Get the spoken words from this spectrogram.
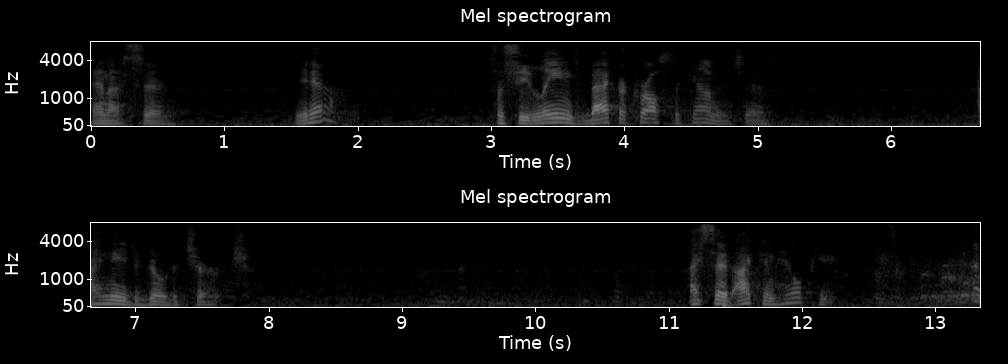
And I said, "Yeah." So she leans back across the counter and says, I need to go to church. I said, I can help you.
